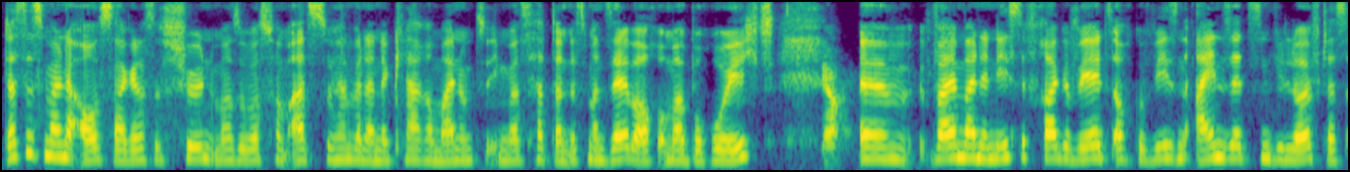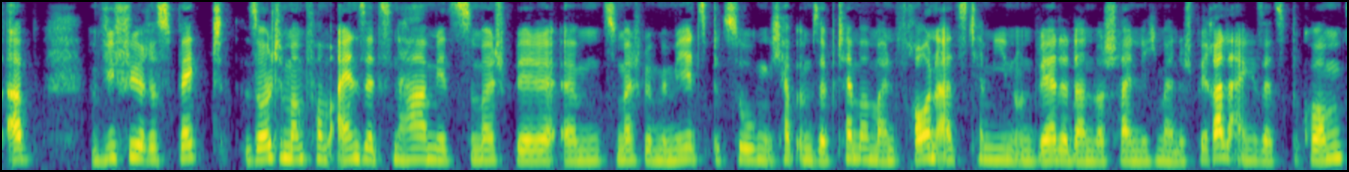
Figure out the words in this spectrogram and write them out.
Das ist mal eine Aussage. Das ist schön, immer sowas vom Arzt zu hören, wenn er eine klare Meinung zu irgendwas hat. Dann ist man selber auch immer beruhigt. Ja. Ähm, weil meine nächste Frage wäre jetzt auch gewesen: Einsetzen, wie läuft das ab? Wie viel Respekt sollte man vom Einsetzen haben? Jetzt zum Beispiel, ähm, zum Beispiel bei mir jetzt bezogen. Ich habe im September meinen Frauenarzttermin und werde dann wahrscheinlich meine Spirale eingesetzt bekommen.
